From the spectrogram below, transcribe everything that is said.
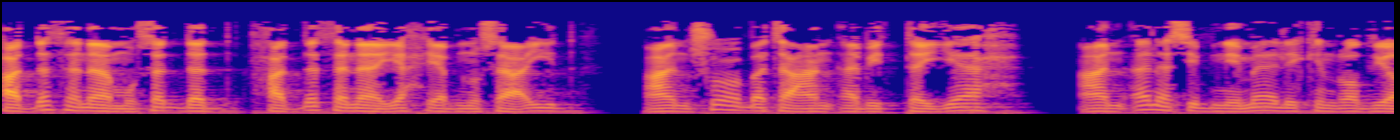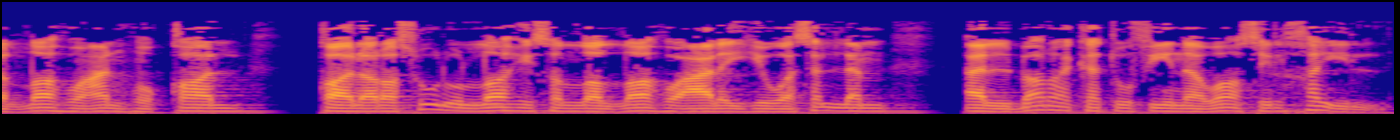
حدثنا مسدد حدثنا يحيى بن سعيد عن شعبة عن أبي التياح عن أنس بن مالك رضي الله عنه قال قال رسول الله صلى الله عليه وسلم البركة في نواصي الخيل.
